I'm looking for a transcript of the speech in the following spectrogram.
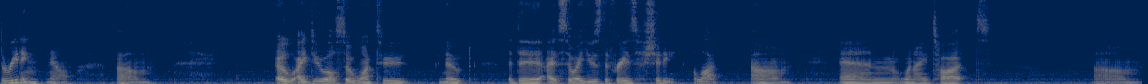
the reading now. Um, oh, I do also want to note the, I, so I use the phrase shitty a lot. Um, and when I taught um,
